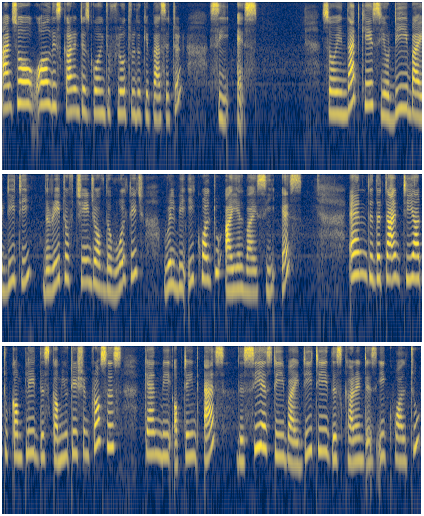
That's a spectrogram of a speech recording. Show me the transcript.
and so all this current is going to flow through the capacitor Cs. So, in that case your d by dt the rate of change of the voltage will be equal to IL by Cs and the time Tr to complete this commutation process can be obtained as the CSD by dt this current is equal to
